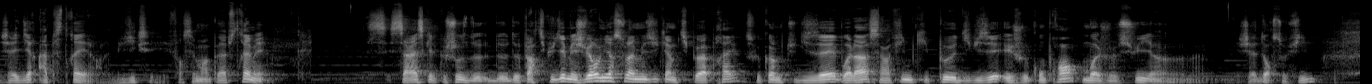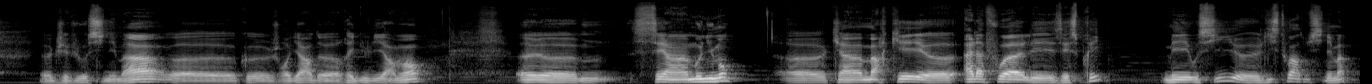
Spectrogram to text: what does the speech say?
j'allais dire abstrait. Alors, la musique, c'est forcément un peu abstrait, mais ça reste quelque chose de, particulier. Mais je vais revenir sur la musique un petit peu après, parce que comme tu disais, voilà, c'est un film qui peut diviser, et je comprends. Moi, je suis, j'adore ce film euh, que j'ai vu au cinéma, euh, que je regarde régulièrement. Euh, c'est un monument qui a marqué à la fois les esprits, mais aussi l'histoire du cinéma.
